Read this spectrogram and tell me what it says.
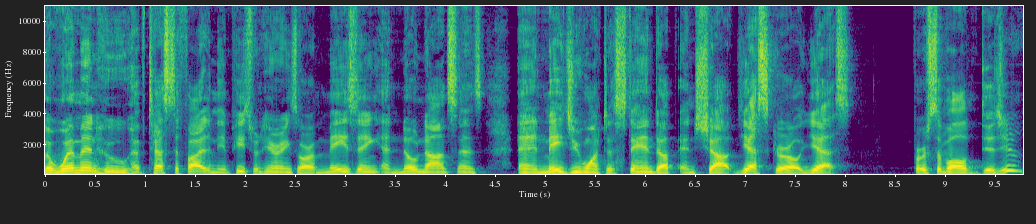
the women who have testified in the impeachment hearings are amazing and no nonsense and made you want to stand up and shout, Yes, girl, yes. First of all, did you?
